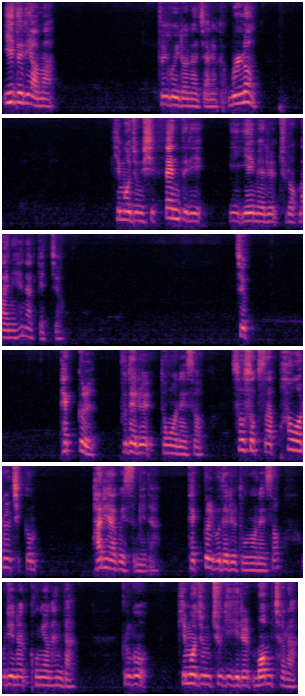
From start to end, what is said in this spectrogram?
이들이 아마 들고 일어나지 않을까. 물론 김호중 씨 팬들이 이 예매를 주로 많이 해놨겠죠. 즉 댓글 부대를 동원해서 소속사 파워를 지금 발휘하고 있습니다. 댓글 부대를 동원해서 우리는 공연한다. 그리고 김호중 죽이기를 멈춰라.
